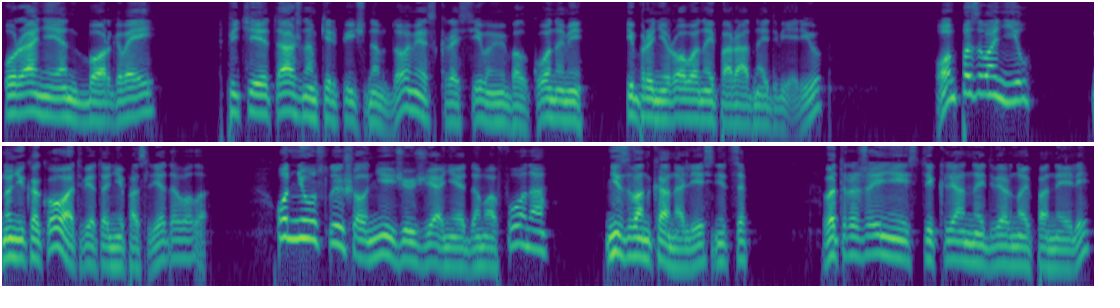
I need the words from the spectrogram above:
Ураниенборгвей в пятиэтажном кирпичном доме с красивыми балконами и бронированной парадной дверью. Он позвонил, но никакого ответа не последовало. Он не услышал ни жужжания домофона, ни звонка на лестнице. В отражении стеклянной дверной панели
